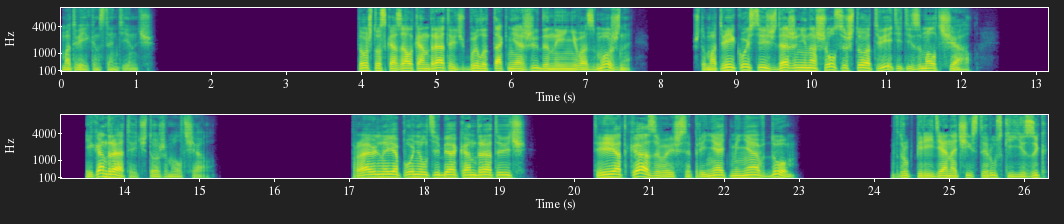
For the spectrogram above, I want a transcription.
Матвей Константинович». То, что сказал Кондратович, было так неожиданно и невозможно, что Матвей Костевич даже не нашелся, что ответить, и замолчал. И Кондратович тоже молчал. «Правильно я понял тебя, Кондратович», ты отказываешься принять меня в дом. Вдруг, перейдя на чистый русский язык,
